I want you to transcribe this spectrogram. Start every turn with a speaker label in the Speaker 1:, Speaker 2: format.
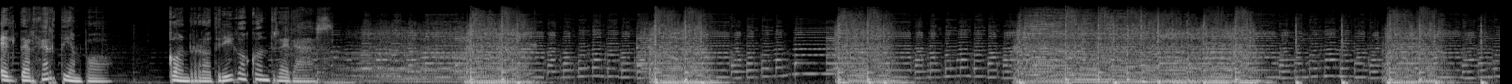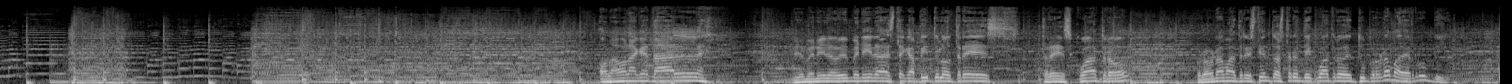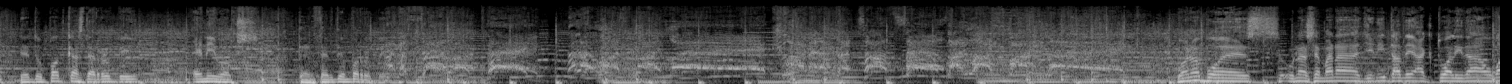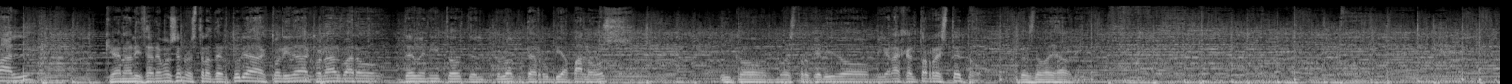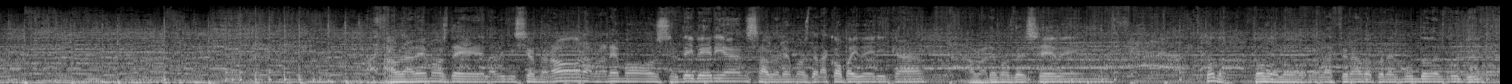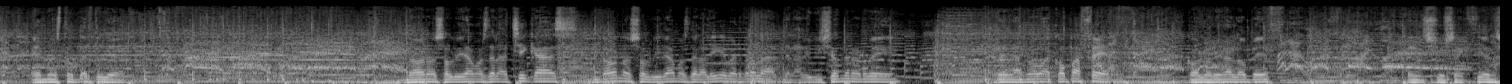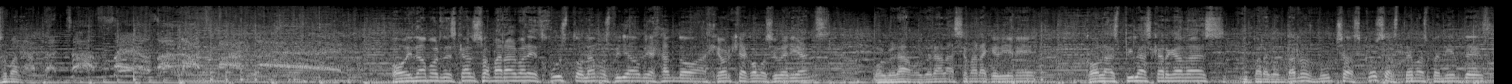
Speaker 1: El tercer tiempo con Rodrigo Contreras.
Speaker 2: Hola, hola, ¿qué tal? Bienvenido, bienvenida a este capítulo 3, 3, 4, programa 334 de tu programa de rugby, de tu podcast de rugby en iVoox, tercer tiempo rugby. Bueno, pues una semana llenita de actualidad oval que analizaremos en nuestra tertulia de actualidad con Álvaro de Benito del blog de Rubia Palos y con nuestro querido Miguel Ángel Torres Teto desde Valladolid. Hablaremos de la División de Honor, hablaremos de Iberians, hablaremos de la Copa Ibérica, hablaremos del Seven, todo, todo lo relacionado con el mundo del rugby en nuestro tertulión. No nos olvidamos de las chicas, no nos olvidamos de la Liga Iberdrola, de la División de Norvé, de la nueva Copa FER, con Lorena López en su sección semanal. Hoy damos descanso a Mar Álvarez, justo la hemos pillado viajando a Georgia con los Iberians. Volverá, volverá la semana que viene con las pilas cargadas y para contarnos muchas cosas, temas pendientes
